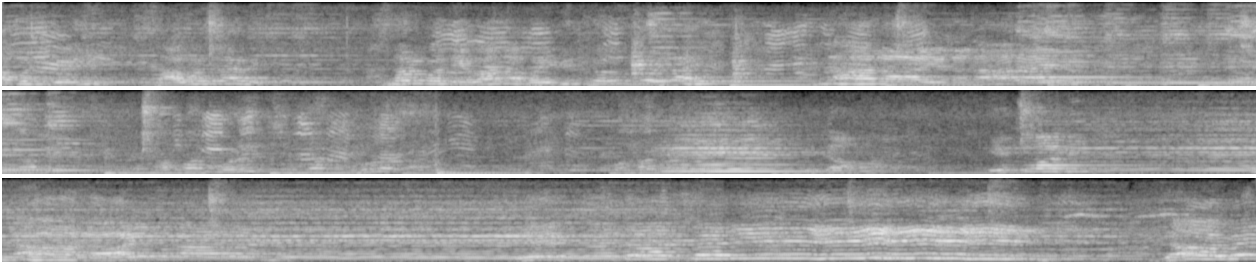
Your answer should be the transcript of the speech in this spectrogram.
आपण वेळी सावध राहावे. सर्व देवांना भयभीत करून आहे. नारायण नारायण. आपण मुळीच चिंता करू येतो आम्ही. नारायण नारायण. एकदा तरी जावे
